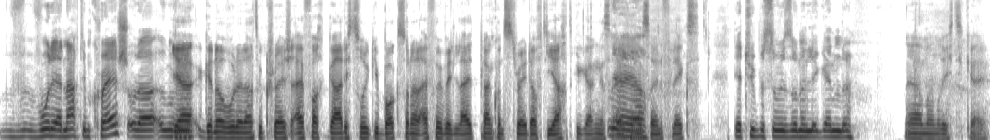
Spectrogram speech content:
wurde er nach dem Crash oder irgendwie? Ja, genau, wo der nach dem Crash einfach gar nicht zurück die Box, sondern einfach über die Leitplanke und straight auf die Yacht gegangen ist. Ja, einfach ja. so ein Flex. Der Typ ist sowieso eine Legende. Ja, Mann, richtig geil.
